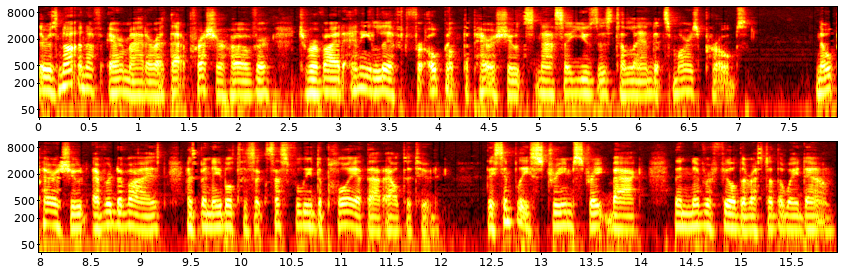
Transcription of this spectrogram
There is not enough air matter at that pressure, however, to provide any lift for opening the parachutes NASA uses to land its Mars probes. No parachute ever devised has been able to successfully deploy at that altitude. They simply stream straight back, then never fill the rest of the way down.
